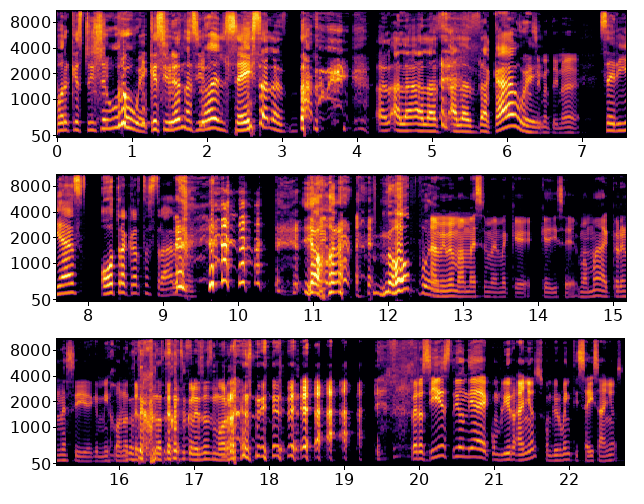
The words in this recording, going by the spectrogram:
Porque estoy seguro, güey, que si hubieras nacido del 6 a las. a, a la- a las, a las de acá, güey. 59. Serías otra carta astral, güey. y ahora. No, pues. A mí me mama ese meme que, que dice, mamá, ¿a qué hora nací? Que mi hijo no, No te, te no te juntes con esas morras. Pero sí, estoy un día de cumplir años, cumplir 26 años.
